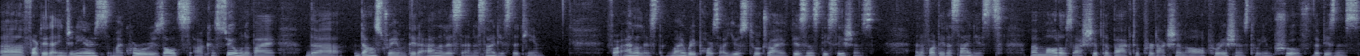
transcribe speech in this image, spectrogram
uh, for data engineers, my query results are consumed by the downstream data analyst and scientist team. For analysts, my reports are used to drive business decisions. And for data scientists, my models are shipped back to production or operations to improve the business.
